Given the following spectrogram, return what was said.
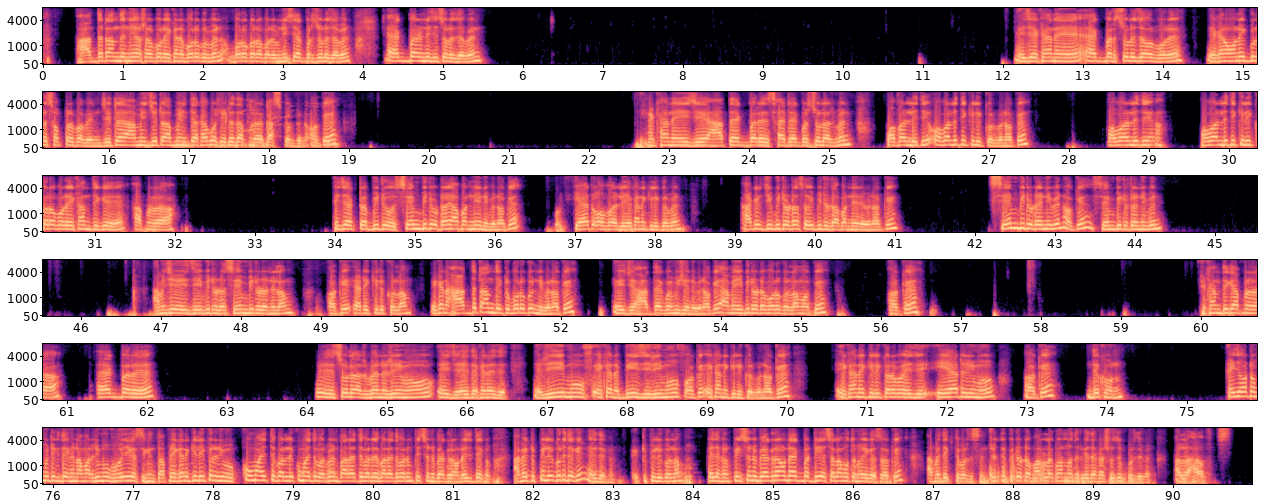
হাত দা টান দিয়ে নিয়ে আসার পরে এখানে বড় করবেন, বড় করার পরে নিচে একবার চলে যাবেন, একবার নিচে চলে যাবেন। এই যে এখানে একবার চলে যাওয়ার পরে এখানে অনেকগুলো সফটওয়্যার পাবেন। যেটা আমি যেটা আমি দেখাবো, সেটাতে আপনারা কাজ করবেন ওকে এখানে এই যে হাতে একবারে সাইডে একবার চলে আসবেন ওভারলিতে ওভারলিতে ক্লিক করবেন ওকে ওভারলিতে ওভারলিতে ক্লিক করার পরে এখান থেকে আপনারা এই যে একটা ভিডিও সেম ভিডিওটা আবার নিয়ে নেবেন ওকে অ্যাড ওভারলি এখানে ক্লিক করবেন। আগের যে ভিডিওটা আছে, ওই ভিডিওটা আবার নিয়ে নেবেন ওকে সেম ভিডিওটাই নেবেন ওকে সেম ভিডিওটা নেবেন। আমি যে এই যে ভিডিওটা সেম ভিডিওটা নিলাম ওকে অ্যাডে ক্লিক করলাম। এখানে হাত দিয়ে টান দিয়ে একটু বড় করে নেবেন ওকে এই যে হাত একবার মিশিয়ে নেবেন ওকে আমি এই ভিডিওটা বড় করলাম ওকে ওকে এখান থেকে আপনারা একবারে এই চলে আসবেন রিমুভ এই যে, এই দেখেন, এই যে রিমুভ এখানে বিজি রিমুভ ওকে এখানে ক্লিক করবেন ওকে এখানে ক্লিক করব এই যে এয়ার রিমুভ ওকে দেখুন, এই যে অটোমেটিক দেখেন আমার রিমুভ হয়ে গেছে কিন্তু আপনি এখানে ক্লিক করে রিমুভ কমাইতে পারলে কমাইতে পারবেন, বাড়াইতে পারলে বাড়াইতে পারবেন, পিছনে ব্যাকগ্রাউন্ড এই যে দেখুন, আমি একটু প্লে করি দেখেন, এই দেখেন, একটু প্লে করলাম, এই দেখুন, পিছনে ব্যাকগ্রাউন্ড একবার ডিএসএলআর মতন হয়ে গেছে ওকে আপনি দেখতে পারতেছেন। যদি ভিডিওটা ভালো লাগে, অন্যদেরকে দেখার সুযোগ করে দেবেন। আল্লাহ হাফিজ।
